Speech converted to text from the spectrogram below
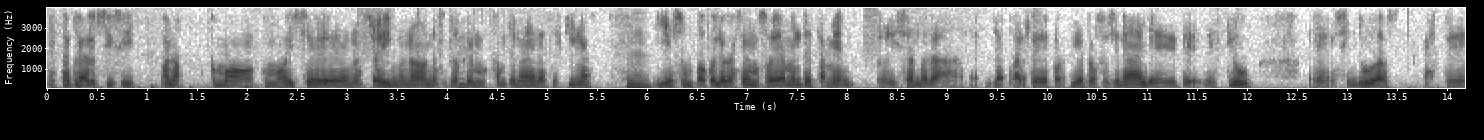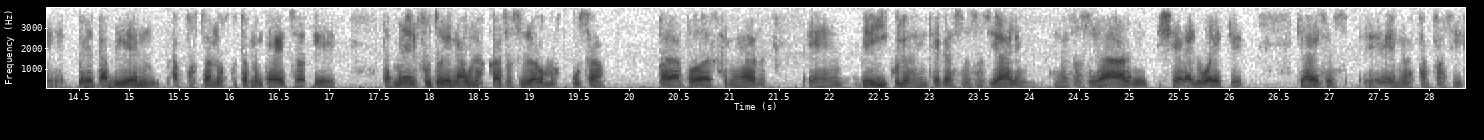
Está claro, sí, sí. Bueno, como, como dice nuestro himno, ¿no? Nosotros mm. queremos campeonar en las esquinas Mm. Y es un poco lo que hacemos, obviamente también priorizando la, la parte deportiva profesional de, del club, eh, sin dudas, este, pero también apostando justamente a eso, que también el fútbol en algunos casos sirva como excusa para poder generar eh, vehículos de integración social en, la sociedad, de llegar a lugares que, que a veces eh, no es tan fácil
